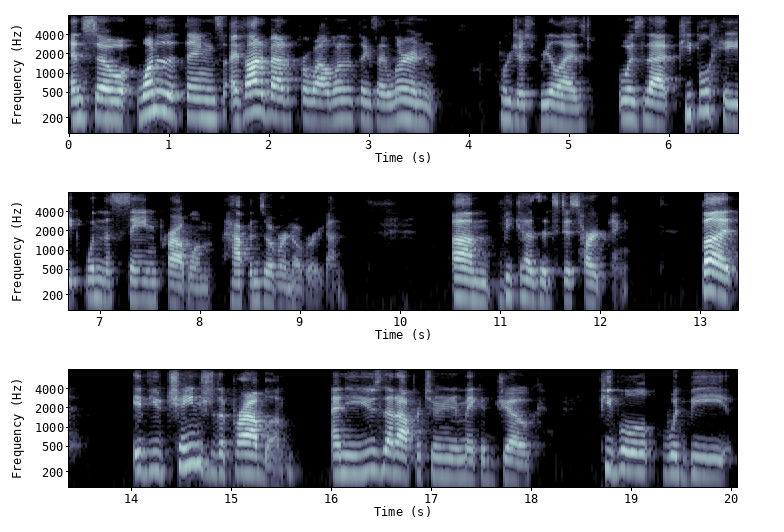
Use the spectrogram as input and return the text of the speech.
And so one of the things I thought about it for a while, one of the things I learned or just realized was that people hate when the same problem happens over and over again um, because it's disheartening. But if you change the problem and you use that opportunity to make a joke people would be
